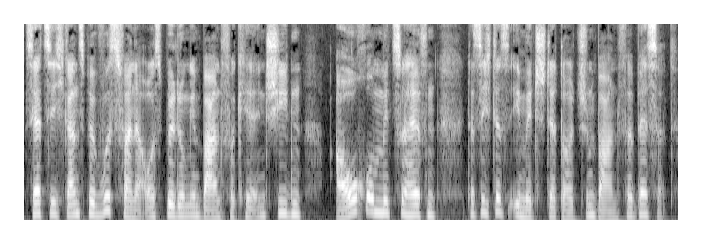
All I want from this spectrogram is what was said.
Sie hat sich ganz bewusst für eine Ausbildung im Bahnverkehr entschieden, auch um mitzuhelfen, dass sich das Image der Deutschen Bahn verbessert.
